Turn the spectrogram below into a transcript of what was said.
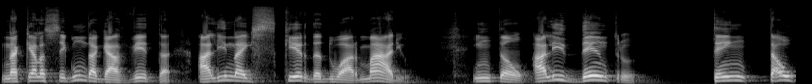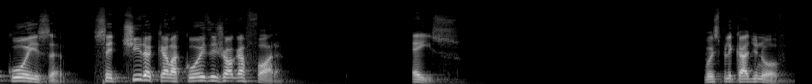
naquela segunda gaveta, ali na esquerda do armário? Então, ali dentro tem tal coisa. Você tira aquela coisa e joga fora. É isso. Vou explicar de novo.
